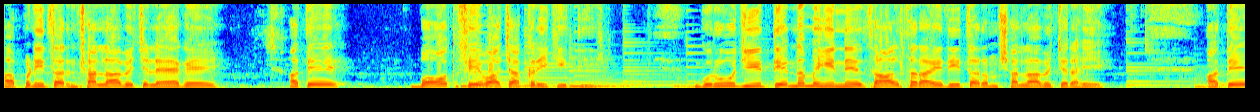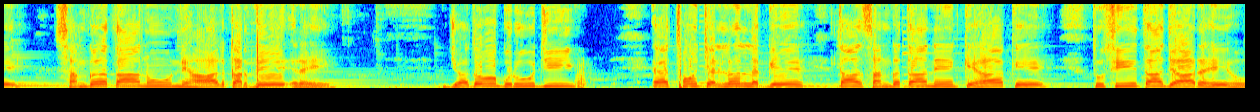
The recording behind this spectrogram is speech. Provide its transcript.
ਆਪਣੀ ਧਰਮਸ਼ਾਲਾ ਵਿੱਚ ਲੈ ਗਏ ਅਤੇ ਬਹੁਤ ਸੇਵਾ ਚਾਕਰੀ ਕੀਤੀ। ਗੁਰੂ ਜੀ 3 ਮਹੀਨੇ ਸਾਲਸ ਰਾਏ ਦੀ ਧਰਮਸ਼ਾਲਾ ਵਿੱਚ ਰਹੇ ਅਤੇ ਸੰਗਤਾਂ ਨੂੰ ਨਿਹਾਲ ਕਰਦੇ ਰਹੇ। ਜਦੋਂ ਗੁਰੂ ਜੀ ਇੱਥੋਂ ਚੱਲਣ ਲੱਗੇ ਤਾਂ ਸੰਗਤਾਂ ਨੇ ਕਿਹਾ ਕਿ ਤੁਸੀਂ ਤਾਂ ਜਾ ਰਹੇ ਹੋ,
